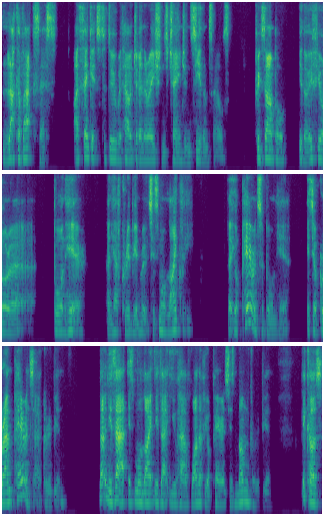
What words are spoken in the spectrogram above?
lack of access. I think it's to do with how generations change and see themselves. For example, you know, if you're uh, born here and you have Caribbean roots, it's more likely that your parents are born here. It's your grandparents that are Caribbean. Not only that, it's more likely that you have one of your parents is non-Caribbean, because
